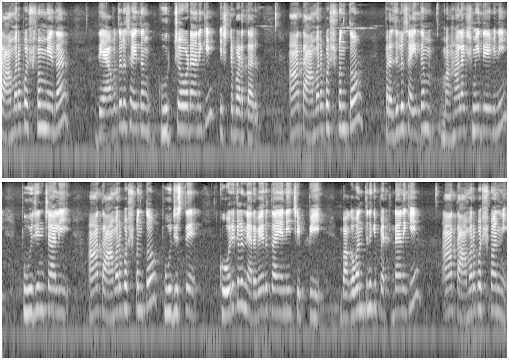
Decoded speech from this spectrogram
తామర పుష్పం మీద దేవతలు సైతం కూర్చోవడానికి ఇష్టపడతారు. ఆ తామర పుష్పంతో ప్రజలు సైతం మహాలక్ష్మీదేవిని పూజించాలి. ఆ తామర పుష్పంతో పూజిస్తే కోరికలు నెరవేరుతాయని చెప్పి భగవంతునికి పెట్టడానికి ఆ తామర పుష్పాన్ని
